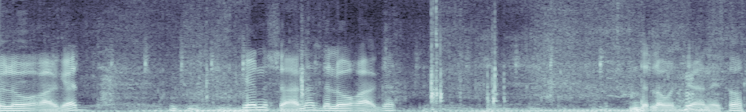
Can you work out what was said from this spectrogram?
Dalawa kagad? Ganun sana, dalawa kagad. Dalawang janitor.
